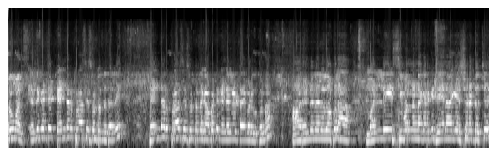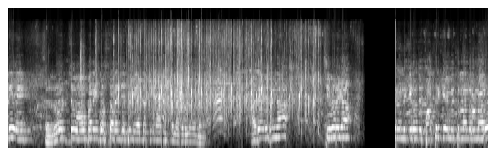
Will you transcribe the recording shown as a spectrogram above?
టూ మంత్స్ ఎందుకంటే టెండర్ ప్రాసెస్ ఉంటుంది తల్లి. టెండర్ ప్రాసెస్ ఉంటుంది కాబట్టి రెండు నెలలు టైం అడుగుతున్నా. ఆ రెండు నెలల లోపల మళ్ళీ శివన్న నగర్కి జయనాగేశ్వర రెడ్డి వచ్చేది. రోడ్డు ఓపెనింగ్ వస్తాడని చెప్పి మీ అందరికీ మాటిస్తున్నా. అక్కడ అదేవిధంగా చివరిగా పెట్టినందుకు ఈరోజు పాత్రికేయ మిత్రులందరూ ఉన్నారు.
